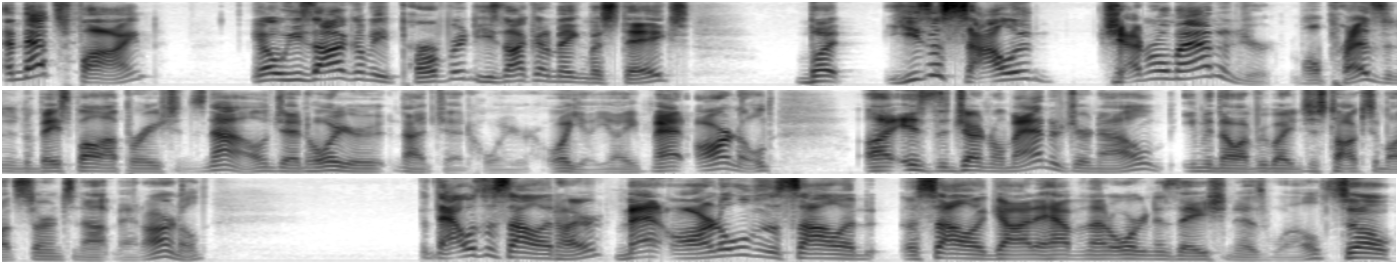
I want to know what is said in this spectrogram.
and that's fine. You know, he's not going to be perfect. He's not going to make mistakes, but he's a solid general manager, well, president of baseball operations now. Jed Hoyer, not Jed Hoyer, oh yeah, yeah, Matt Arnold uh, is the general manager now, even though everybody just talks about Stearns, not Matt Arnold. But that was a solid hire. Matt Arnold is a solid, a solid guy to have in that organization as well. So,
